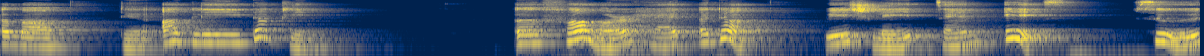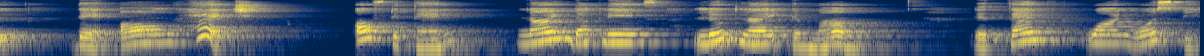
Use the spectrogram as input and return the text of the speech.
about the ugly duckling. A farmer had a duck which laid ten eggs. Soon they all hatched. Of the ten, nine ducklings looked like the mom. The tenth one was big,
